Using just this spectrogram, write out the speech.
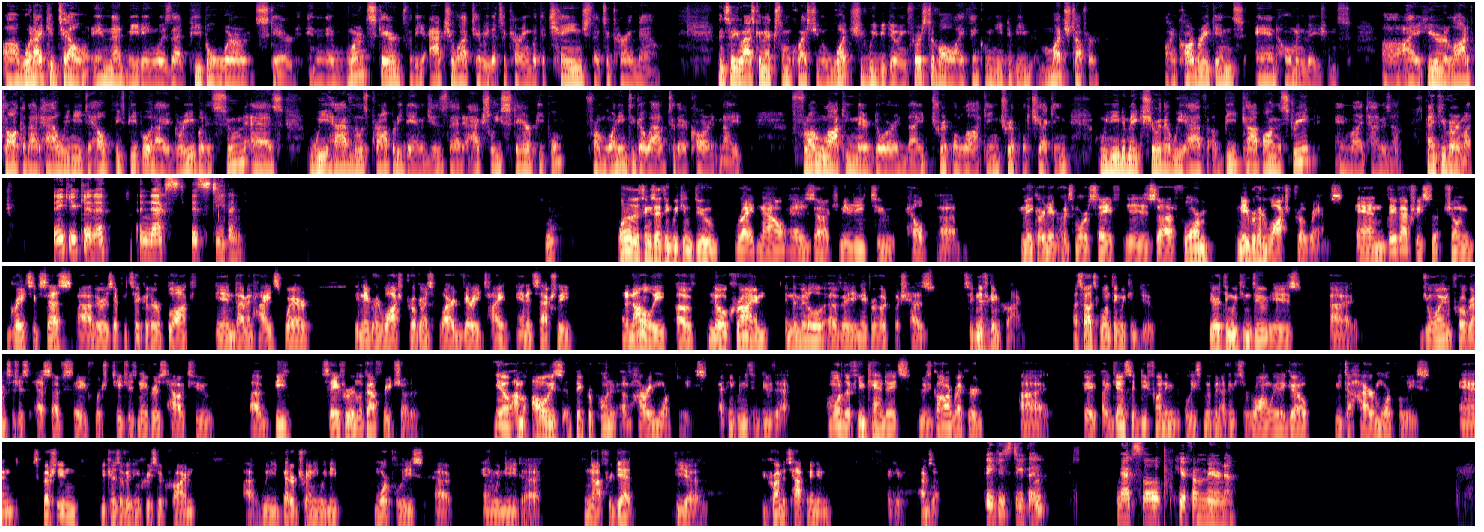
uh, what I could tell in that meeting was that people were scared, and they weren't scared for the actual activity that's occurring, but the change that's occurring now. And so you ask an excellent question. What should we be doing? First of all, I think we need to be much tougher on car break-ins and home invasions. Uh, I hear a lot of talk about how we need to help these people, and I agree. But as soon as we have those property damages that actually scare people from wanting to go out to their car at night, from locking their door at night, triple locking, triple checking, we need to make sure that we have a beat cop on the street. And my time is up. Thank you very much. Thank you, Kenneth. And next is Stephen. One of the things I think we can do right now as a community to help uh, make our neighborhoods more safe is uh, form neighborhood watch programs. And they've actually shown great success. Uh, There is a particular block in Diamond Heights where the neighborhood watch program is wired very tight, and it's actually an anomaly of no crime in the middle of a neighborhood which has significant crime. Uh, So that's one thing we can do. The other thing we can do is uh, join programs such as SF Safe, which teaches neighbors how to uh, be safer and look out for each other. You know, I'm always a big proponent of hiring more police. I think we need to do that. I'm one of the few candidates who's gone on record uh, against the defunding the police movement. I think it's the wrong way to go. We need to hire more police, and especially in, because of the increase of crime, uh, we need better training. We need more police, uh, and we need uh, to not forget the uh, the crime that's happening. And thank you. Time's up. Thank you, Stephen. Next, we'll hear from Myrna.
